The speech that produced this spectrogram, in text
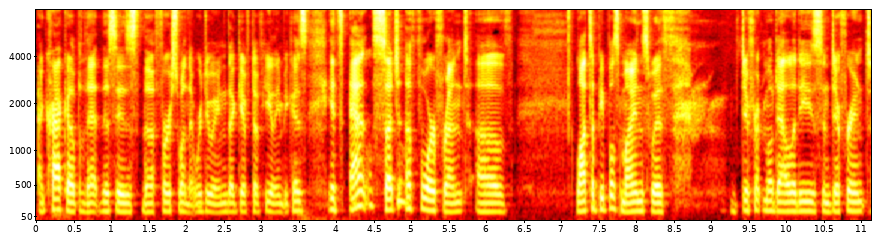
I crack up that this is the first one that we're doing, the gift of healing, because it's at such a forefront of lots of people's minds with different modalities and different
